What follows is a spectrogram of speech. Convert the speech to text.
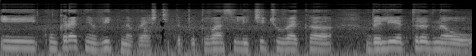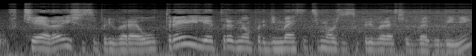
и конкретния вид на вещите. По това си личи човека дали е тръгнал вчера и ще се прибере утре или е тръгнал преди месец и може да се прибере след две години.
